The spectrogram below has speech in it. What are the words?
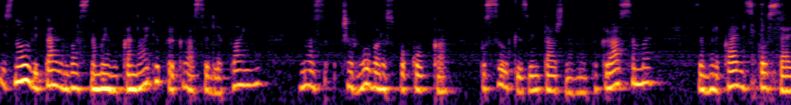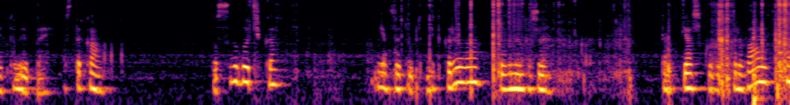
І знову вітаю вас на моєму каналі Прикраси для пані. У нас чергова розпаковка посилки з вінтажними прикрасами з американського сайту eBay. Ось така посилочка. Я вже тут відкрила, бо вони дуже так тяжко відкриваються.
